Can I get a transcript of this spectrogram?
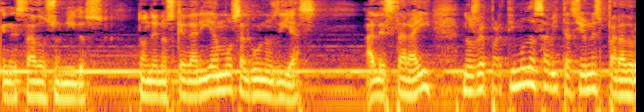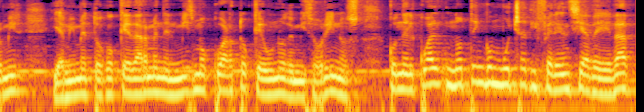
en Estados Unidos, donde nos quedaríamos algunos días. Al estar ahí, nos repartimos las habitaciones para dormir y a mí me tocó quedarme en el mismo cuarto que uno de mis sobrinos, con el cual no tengo mucha diferencia de edad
